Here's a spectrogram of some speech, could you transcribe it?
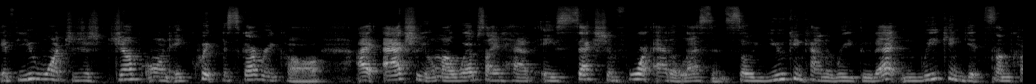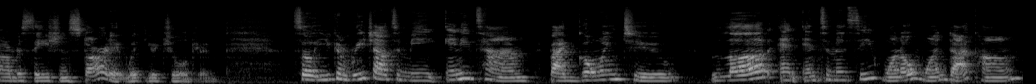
if you want to just jump on a quick discovery call. I actually on my website have a section for adolescents so you can kind of read through that and we can get some conversation started with your children. So you can reach out to me anytime by going to loveandintimacy101.com.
